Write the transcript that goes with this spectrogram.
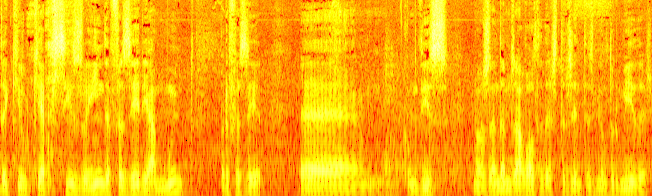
daquilo que é preciso ainda fazer, e há muito para fazer, como disse, nós andamos à volta das 300 mil dormidas.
